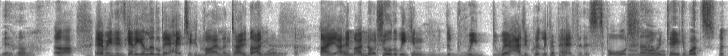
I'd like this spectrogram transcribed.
yeah. Oh, everything's getting a little bit hectic and violent. I, I'm, I, I'm, I'm not sure that we can, we, we're adequately prepared for this sport. No, indeed. What's what,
